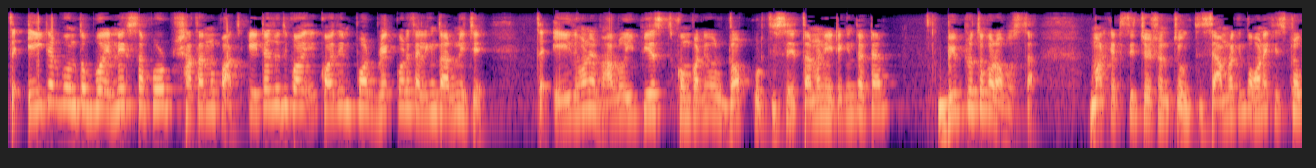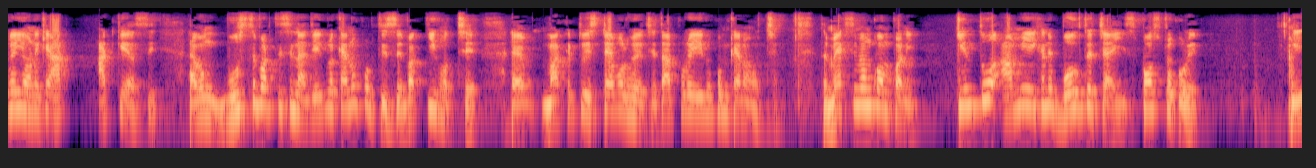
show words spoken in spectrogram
তো এইটার গন্তব্য নেক্সট সাপোর্ট সাতান্ন পাঁচ। এটা যদি কয়- কয়দিন পর ব্রেক করে, তাহলে কিন্তু আরও নিচে। তো এই ধরনের ভালো ইপিএস কোম্পানিও ড্রপ করতেছে। তার মানে এটা কিন্তু একটা বিব্রতকর অবস্থা। মার্কেট সিচুয়েশন চলতেছে। আমরা কিন্তু অনেক স্টকেই অনেকে আটকে আছি। এবং বুঝতে পারতেছি না যে এগুলো কেন পড়তেছে বা কি হচ্ছে। মার্কেট তো স্টেবল হয়েছে, তারপরে এরকম কেন হচ্ছে? তো ম্যাক্সিমাম কোম্পানি কিন্তু আমি এখানে বলতে চাই স্পষ্ট করে, এই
